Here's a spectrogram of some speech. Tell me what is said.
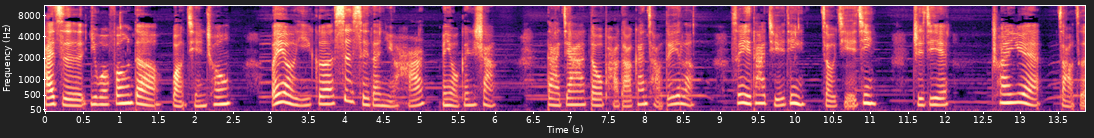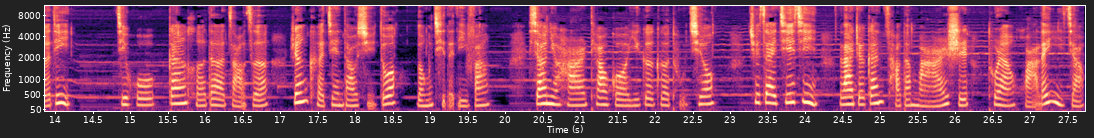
孩子一窝蜂地往前冲，唯有一个四岁的女孩没有跟上。大家都跑到干草堆了，所以他决定走捷径，直接穿越沼泽地。几乎干涸的沼泽仍可见到许多隆起的地方。小女孩跳过一个个土丘，却在接近拉着干草的马儿时突然滑了一跤，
